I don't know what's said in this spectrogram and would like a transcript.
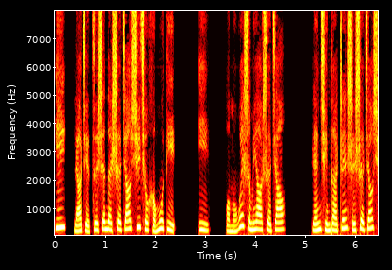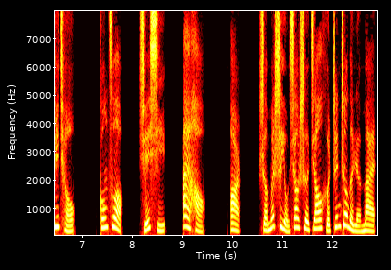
一、了解自身的社交需求和目的；一、我们为什么要社交？人群的真实社交需求、工作、学习、爱好。二、什么是有效社交和真正的人脉？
